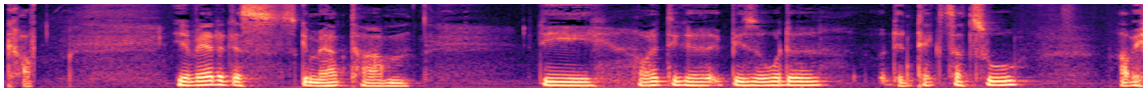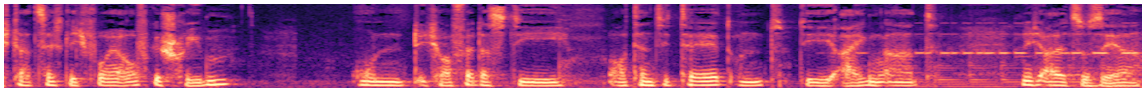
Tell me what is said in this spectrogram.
Kraft. Ihr werdet es gemerkt haben, die heutige Episode, den Text dazu, habe ich tatsächlich vorher aufgeschrieben und ich hoffe, dass die Authentizität und die Eigenart nicht allzu sehr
